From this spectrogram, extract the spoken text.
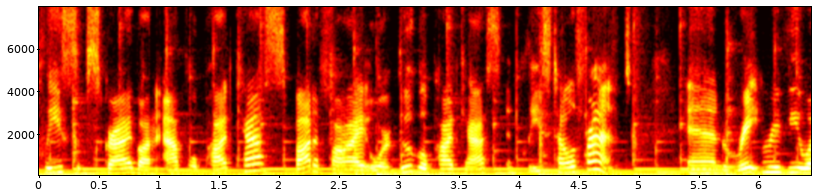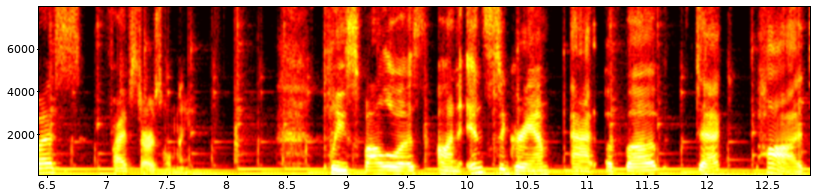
Please subscribe on Apple Podcasts, Spotify, or Google Podcasts, and please tell a friend. And rate and review us five stars only. Please follow us on Instagram at Above Deck Pod.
